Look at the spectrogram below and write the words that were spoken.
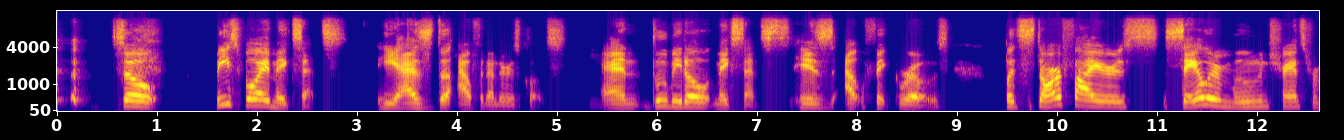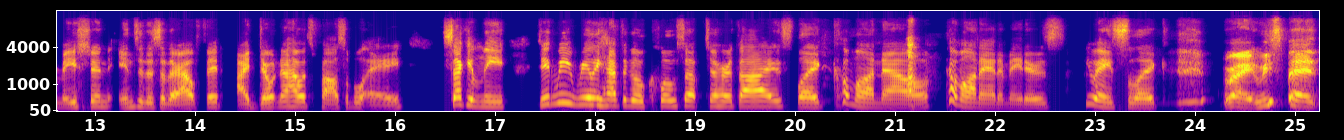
so Beast Boy makes sense. He has the outfit under his clothes. And Blue Beetle makes sense. His outfit grows. But Starfire's Sailor Moon transformation into this other outfit, I don't know how it's possible, A. Secondly, did we really have to go close up to her thighs? Like, come on now. come on, animators. You ain't slick. Right. We spent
